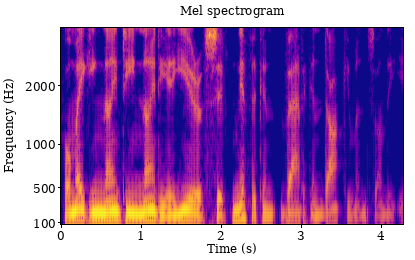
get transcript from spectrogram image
for making 1990 a year of significant Vatican documents on the issue.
